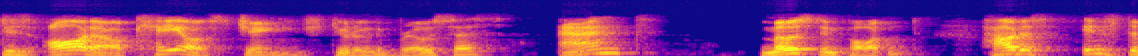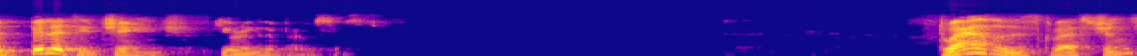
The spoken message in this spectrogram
disorder or chaos change during the process? And most important, how does instability change during the process? To answer these questions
